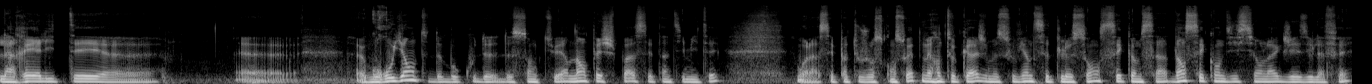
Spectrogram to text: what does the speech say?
la réalité... Euh, euh, grouillante de beaucoup de, sanctuaires n'empêche pas cette intimité. Voilà, c'est pas toujours ce qu'on souhaite, mais en tout cas, je me souviens de cette leçon. C'est comme ça, dans ces conditions-là, que Jésus l'a fait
